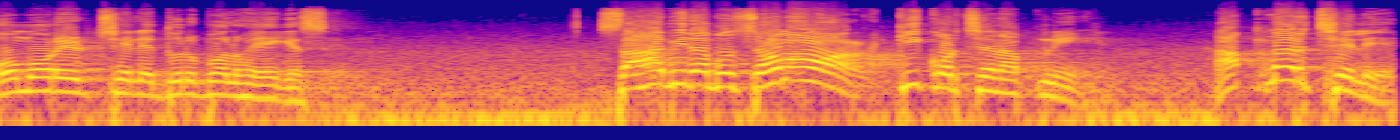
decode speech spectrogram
ওমরের ছেলে দুর্বল হয়ে গেছে। সাহাবিরা বলছে অমর কি করছেন আপনি? আপনার ছেলে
